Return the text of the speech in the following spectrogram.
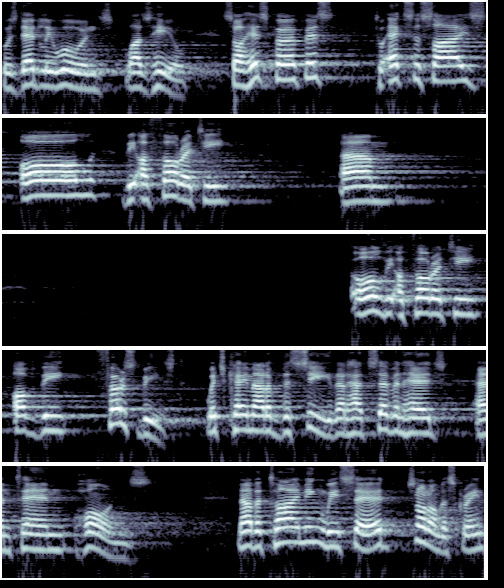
whose deadly wounds was healed. So his purpose to exercise all the authority um, all the authority of the first beast which came out of the sea that had seven heads and ten horns. Now the timing we said it's not on the screen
